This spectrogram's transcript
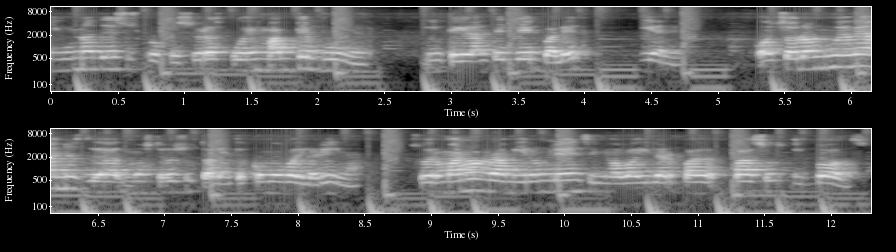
y una de sus profesoras fue Magda Brunner, integrante del ballet Viene. Con solo nueve años de edad mostró su talento como bailarina. Su hermano Ramiro le enseñó a bailar pasos y vals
